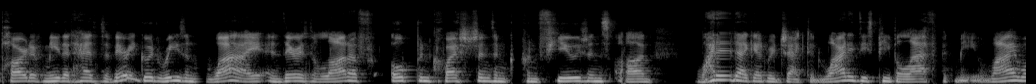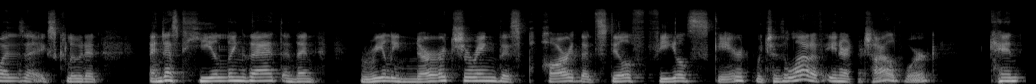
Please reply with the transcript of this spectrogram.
part of me that has a very good reason why, and there is a lot of open questions and confusions on why did I get rejected? Why did these people laugh at me? Why was I excluded? And just healing that, and then really nurturing this part that still feels scared, which is a lot of inner child work can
